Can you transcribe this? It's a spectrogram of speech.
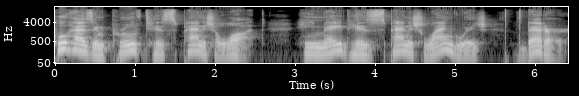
Who has improved his Spanish a lot? He made his Spanish language better.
